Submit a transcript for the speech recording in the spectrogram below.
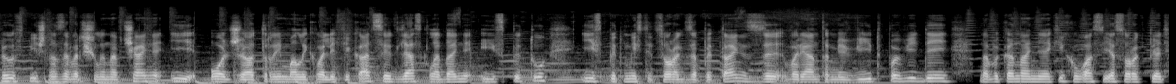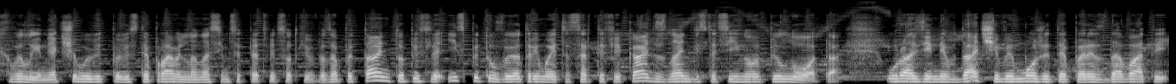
Ви успішно завершили навчання і, отже, отримали кваліфікацію для складання іспиту. Іспит містить 40 запитань з варіантами відповідей, на виконання яких у вас є 45 хвилин. Якщо ви відповісте правильно на 75% запитань, то після іспиту ви отримаєте сертифікат знань дистанційного пілота. У разі невдачі ви можете перездавати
